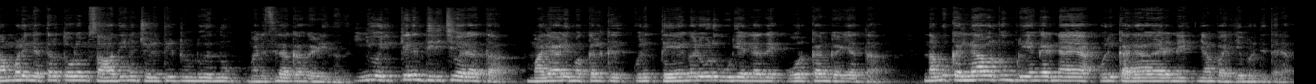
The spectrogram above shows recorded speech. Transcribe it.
നമ്മളിൽ എത്രത്തോളം സ്വാധീനം ചെലുത്തിയിട്ടുണ്ട് എന്നും മനസ്സിലാക്കാൻ കഴിയുന്നത്. ഇനി ഒരിക്കലും തിരിച്ചു വരാത്ത മലയാളി മക്കൾക്ക് ഒരു തേങ്ങലോട് കൂടിയല്ലാതെ ഓർക്കാൻ കഴിയാത്ത നമുക്കെല്ലാവർക്കും പ്രിയങ്കരനായ ഒരു കലാകാരനെ ഞാൻ പരിചയപ്പെടുത്തി തരാം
